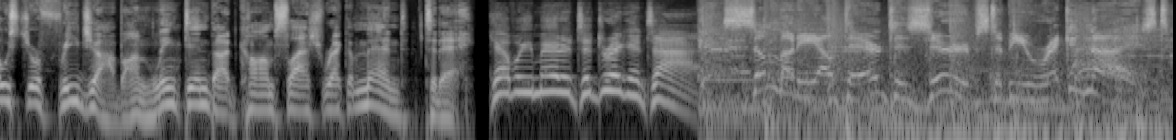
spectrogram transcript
Post your free job on LinkedIn.com slash recommend today. Yeah, we made it to drinking time. Somebody out there deserves to be recognized.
